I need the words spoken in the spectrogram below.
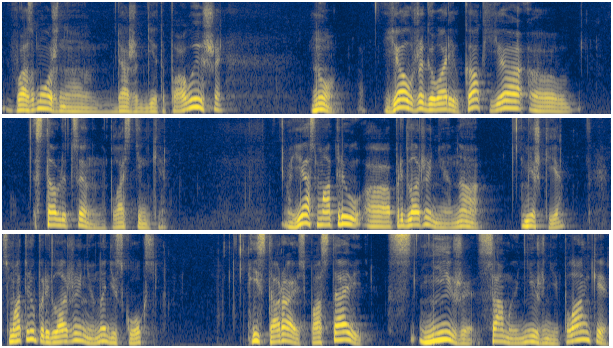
возможно, даже где-то повыше. Но я уже говорил, как я э, ставлю цены на пластинки. Я смотрю э, предложение на мешке, смотрю предложение на дискокс и стараюсь поставить ниже самой нижней планки э,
